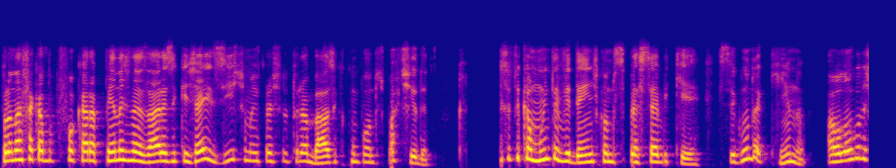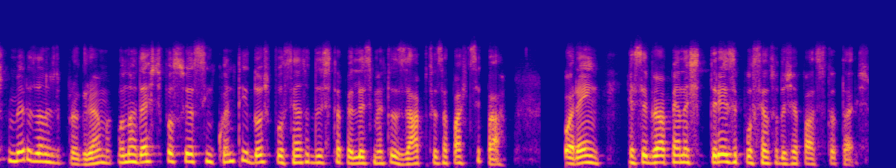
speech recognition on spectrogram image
Pronaf acaba por focar apenas nas áreas em que já existe uma infraestrutura básica com ponto de partida. Isso fica muito evidente quando se percebe que, segundo a Quino, ao longo dos primeiros anos do programa, o Nordeste possuía 52% dos estabelecimentos aptos a participar, porém, recebeu apenas 13% dos repasses totais.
